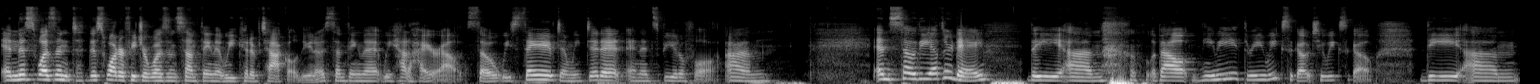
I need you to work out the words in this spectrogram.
and this wasn't this water feature wasn't something that we could have tackled you know something that we had to hire out. So we saved and we did it and it's beautiful. Um, and so the other day the um, about maybe three weeks ago two weeks ago the um,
